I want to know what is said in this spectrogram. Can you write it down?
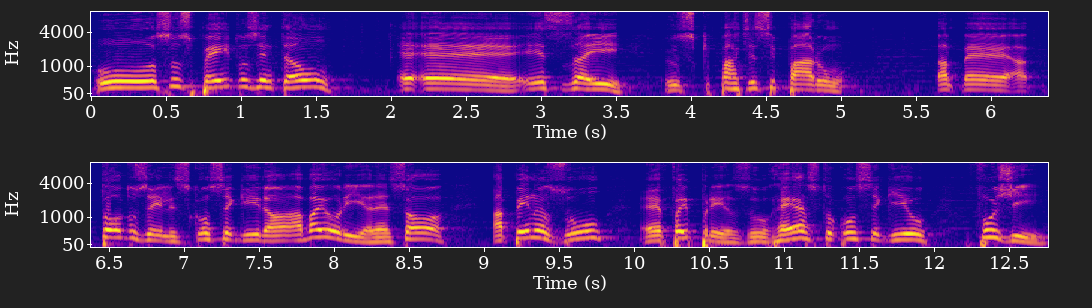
Os suspeitos, então, é, é, esses aí, os que participaram é, todos eles conseguiram, a maioria, né? Só apenas um é, foi preso, o resto conseguiu fugir.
